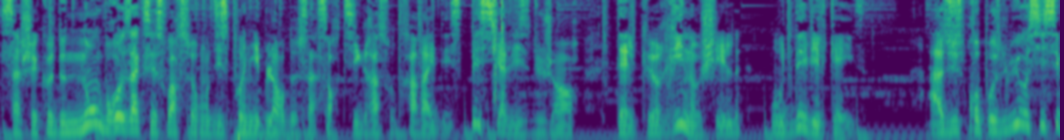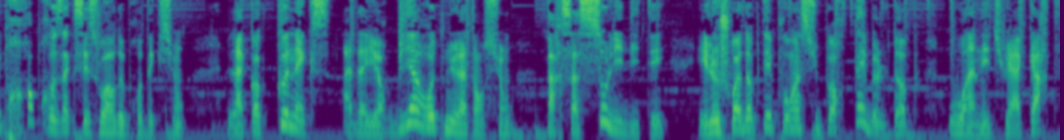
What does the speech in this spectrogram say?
sachez que de nombreux accessoires seront disponibles lors de sa sortie grâce au travail des spécialistes du genre, tels que Rhino Shield ou Devil Case. Asus propose lui aussi ses propres accessoires de protection. La coque Connex a d'ailleurs bien retenu l'attention par sa solidité et le choix d'opter pour un support tabletop ou un étui à carte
